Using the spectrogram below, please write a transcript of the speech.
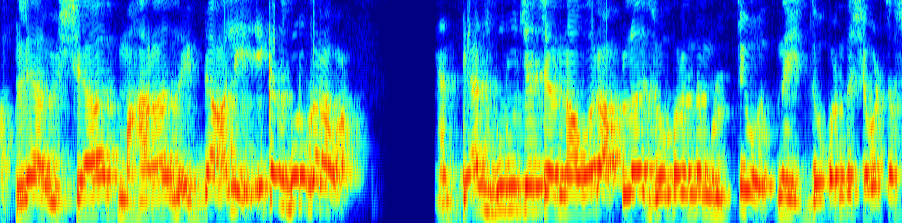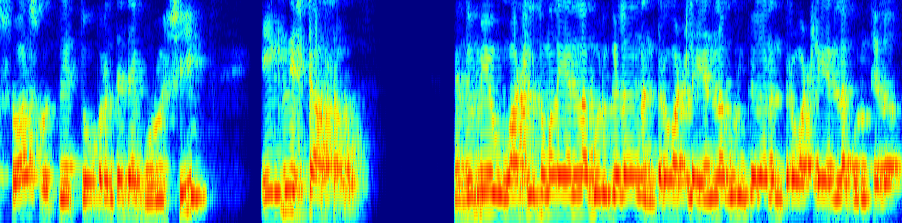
आपल्या आयुष्यात महाराज एकदा आले एकच गुरु करावा. आणि त्याच गुरुच्या चरणावर आपला जोपर्यंत मृत्यू होत नाही जोपर्यंत शेवटचा श्वास होत नाही तोपर्यंत त्या गुरुशी एकनिष्ठ असावं. नाही तुम्ही वाटलं तुम्हाला यांना गुरु केलं नंतर वाटलं यांना गुरु केलं नंतर वाटलं यांना गुरु केलं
